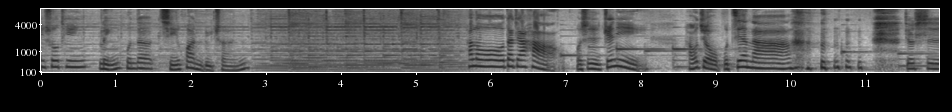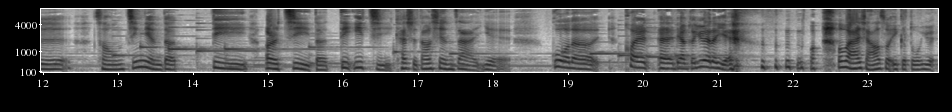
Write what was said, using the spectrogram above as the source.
迎收听《灵魂的奇幻旅程》。Hello，大家好，我是 Jenny，好久不见啦！就是从今年的第二季的第一集开始到现在，也过了快呃两个月了耶。我 我本来想要说一个多月，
